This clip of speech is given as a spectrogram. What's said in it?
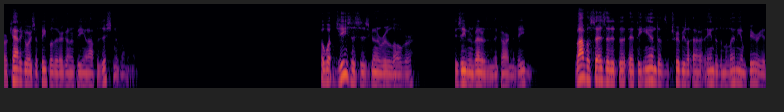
or categories of people that are going to be in opposition to one another. But what Jesus is going to rule over is even better than the Garden of Eden. The Bible says that at the, at the end of the tribula- uh, end of the millennium period,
